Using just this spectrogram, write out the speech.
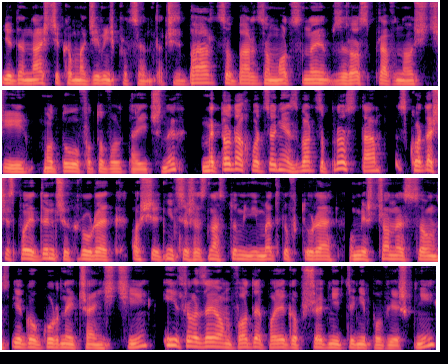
11,9%, czyli bardzo, bardzo mocny wzrost sprawności modułów fotowoltaicznych. Metoda chłodzenia jest bardzo prosta. Składa się z pojedynczych rurek o średnicy 16 mm, które umieszczone są w jego górnej części i sprowadzają wodę po jego przedniej tynie powierzchni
